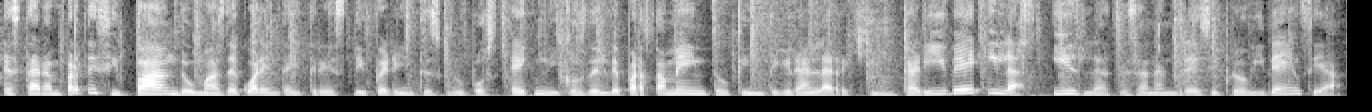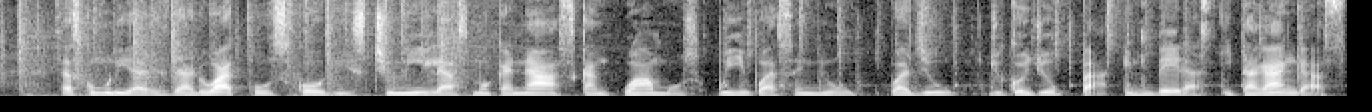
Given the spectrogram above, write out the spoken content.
Estarán participando más de 43 diferentes grupos étnicos del departamento que integran la región Caribe y las islas de San Andrés y Providencia, las comunidades de Aruacos, Cogis, Chimilas, Mocanás, Cancuamos, Huihuas, Senú, Guayú, Yucoyupa, Emberas y Tagangas,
